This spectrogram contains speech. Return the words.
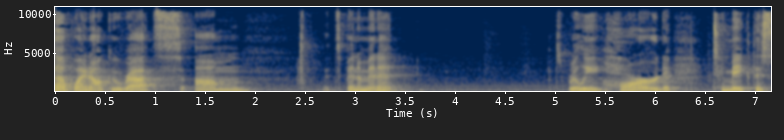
up, Wainaku rats? Um, it's been a minute. It's really hard to make this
